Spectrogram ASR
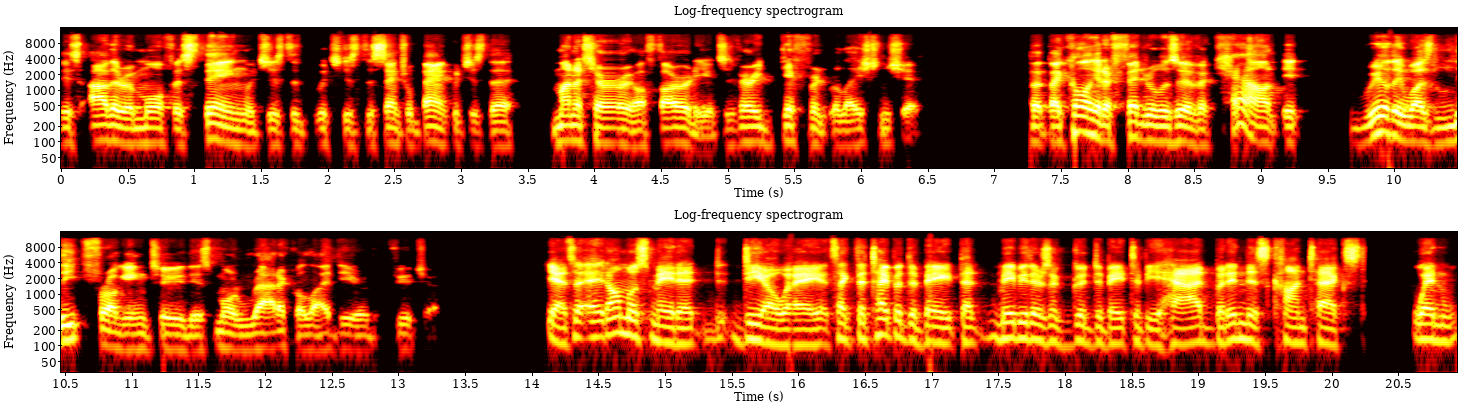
this other amorphous thing, which is the which is the central bank, which is the monetary authority. It's a very different relationship. But by calling it a Federal Reserve account, it really was leapfrogging to this more radical idea of the future. Yeah, so it almost made it DOA. It's like the type of debate that maybe there's a good debate to be had, but in this context, when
